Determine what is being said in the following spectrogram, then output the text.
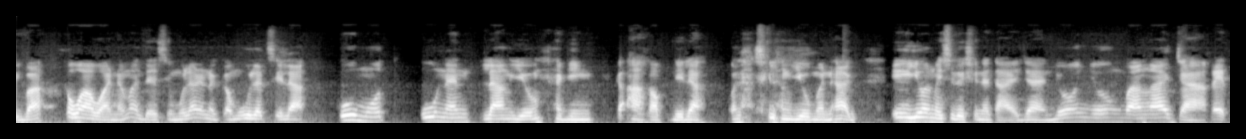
Diba? Kawawa naman dahil simula na nagkamulat sila, kumot, unan lang yung naging kaakap nila. Wala silang human hug eh yun, may solution na tayo dyan. Yun yung mga jacket.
